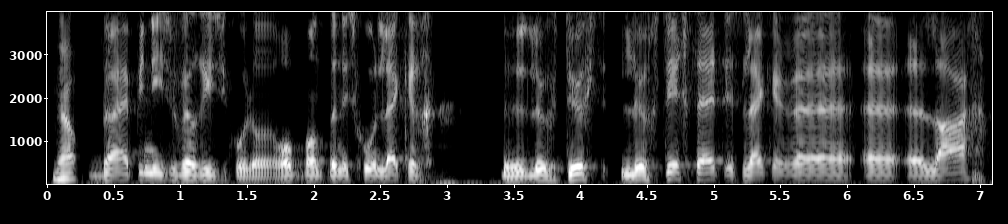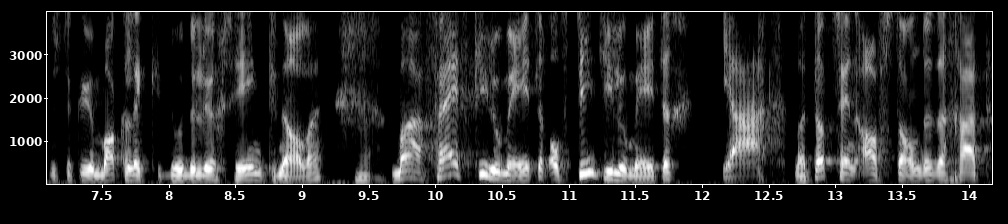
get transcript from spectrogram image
Ja. Ja. daar heb je niet zoveel risico erop. Want dan is gewoon lekker, de luchtdicht, luchtdichtheid is lekker eh, eh, eh, laag. Dus dan kun je makkelijk door de lucht heen knallen. Ja. Maar 5 kilometer of 10 kilometer, ja, maar dat zijn afstanden. Dat gaat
